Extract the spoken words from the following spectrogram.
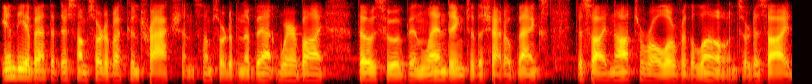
in the event that there's some sort of a contraction, some sort of an event whereby those who have been lending to the shadow banks decide not to roll over the loans or decide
